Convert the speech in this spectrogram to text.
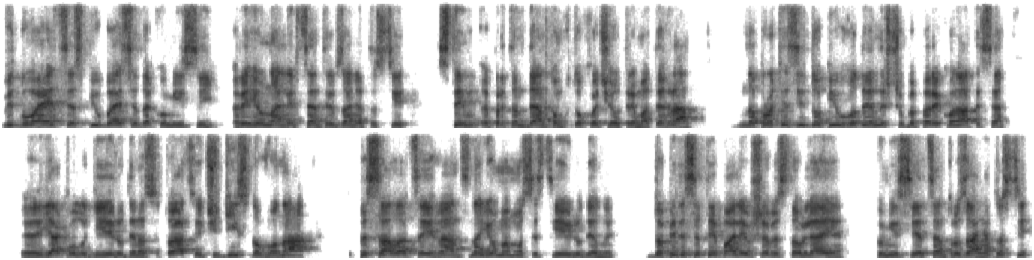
Відбувається співбесіда комісій регіональних центрів зайнятості з тим претендентом, хто хоче отримати грант на протязі до півгодини, щоб переконатися, е, як володіє людина ситуацією, чи дійсно вона писала цей грант, знайомимося з цією людиною. До 50 балів ще виставляє комісія центру зайнятості,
